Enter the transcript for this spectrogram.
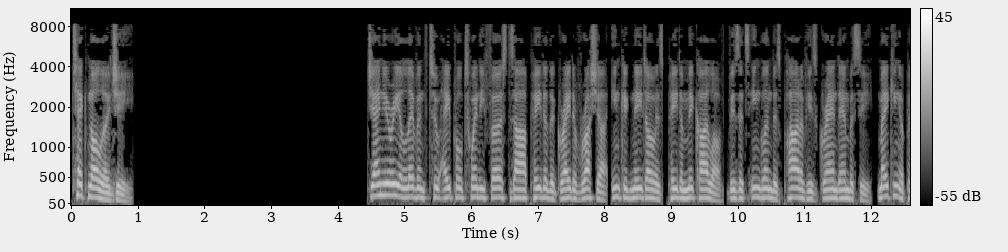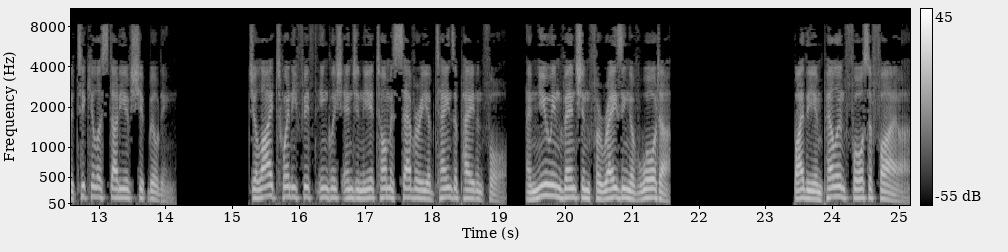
Technology January 11 to April 21 Tsar Peter the Great of Russia incognito as Peter Mikhailov visits England as part of his Grand Embassy, making a particular study of shipbuilding. July 25 – English engineer Thomas Savery obtains a patent for a new invention for raising of water by the impellant force of fire,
